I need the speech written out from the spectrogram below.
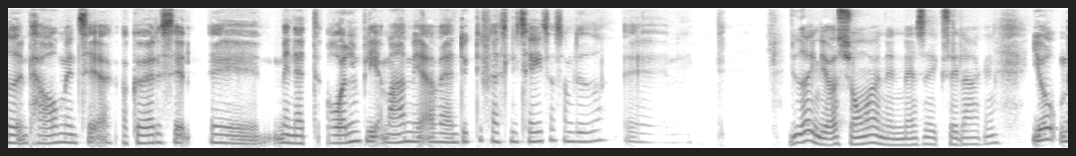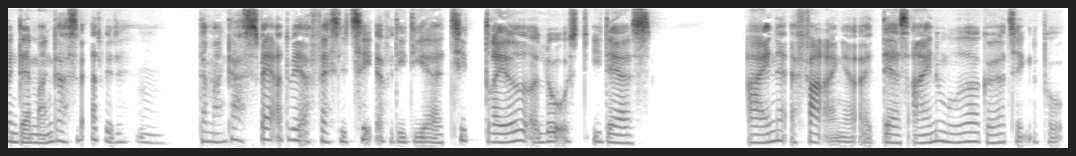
noget empowerment til at, at gøre det selv. Øh, men at rollen bliver meget mere at være en dygtig facilitator som leder. Øh, Lyder egentlig også sjovere end en masse Excel-ark, ikke? jo, men der er mange, der har svært ved det. Mm. Der er mange, der har svært ved at facilitere, fordi de er tit drevet og låst i deres egne erfaringer og deres egne måder at gøre tingene på.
